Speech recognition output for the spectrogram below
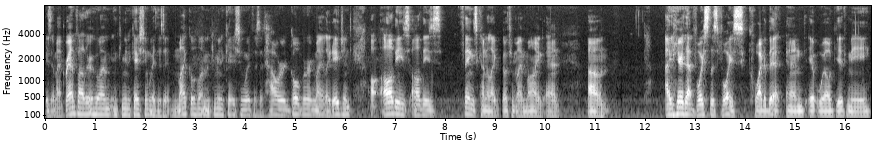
is it my grandfather who I'm in communication with? Is it Michael who I'm in communication with? Is it Howard Goldberg, my late agent? All, all these all these things kind of like go through my mind and. Um, I hear that voiceless voice quite a bit, and it will give me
